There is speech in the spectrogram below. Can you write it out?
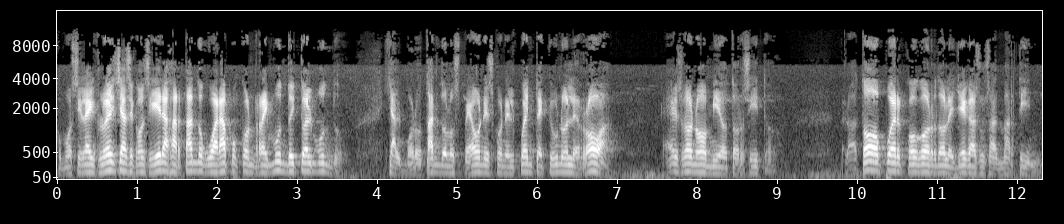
Como si la influencia se consiguiera hartando guarapo con Raimundo y todo el mundo. Y alborotando los peones con el cuento de que uno le roba. Eso no, mi doctorcito. Pero a todo puerco gordo le llega su San Martín.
